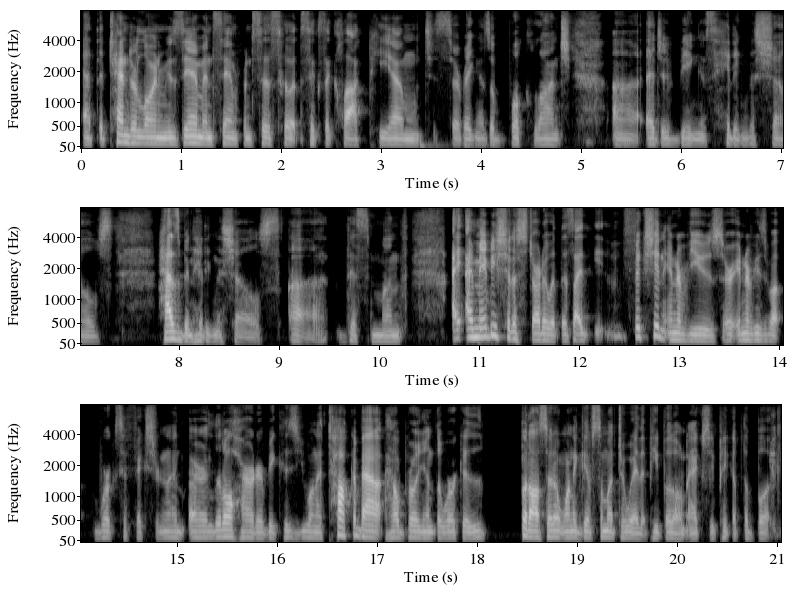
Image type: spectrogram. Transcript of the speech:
at the Tenderloin Museum in San Francisco at 6 o'clock p.m., which is serving as a book launch. Uh, Edge of Being is hitting the shelves, has been hitting the shelves uh, this month. I, I, maybe should have started with this. I, fiction interviews or interviews about works of fiction are a little harder because you want to talk about how brilliant the work is, but also don't want to give so much away that people don't actually pick up the book.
